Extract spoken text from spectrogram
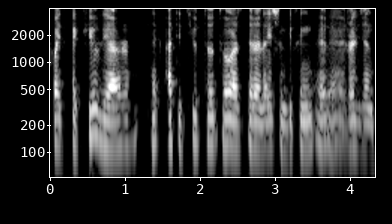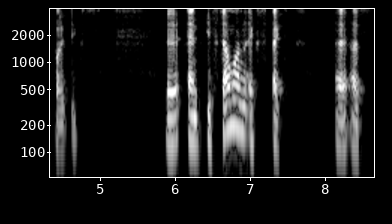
quite peculiar attitude to, towards the relation between religion and politics. and if someone expects, as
